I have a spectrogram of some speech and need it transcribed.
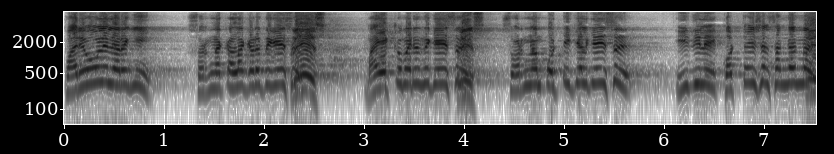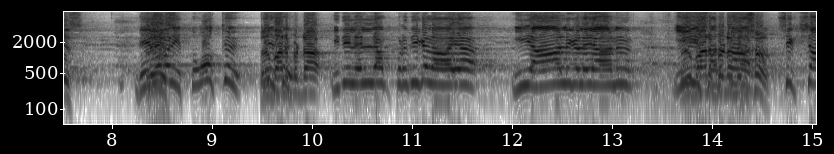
പരോളിൽ ഇറങ്ങി സ്വർണക്കള്ളക്കടത്ത് കേസ്. മയക്കുമരുന്ന് കേസ്. സ്വർണം പൊട്ടിക്കൽ കേസ് ഇതിൽ കൊട്ടേഷൻ സംഘങ്ങൾ. നിരവധി തോക്ക് ഇതിലെല്ലാം പ്രതികളായ ഈ ആളുകളെയാണ് ഈ. ശിക്ഷാ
